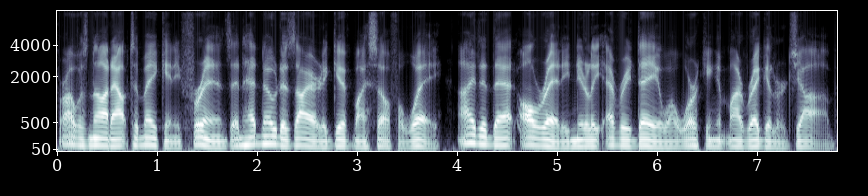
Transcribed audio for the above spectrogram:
for I was not out to make any friends and had no desire to give myself away. I did that already nearly every day while working at my regular job.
